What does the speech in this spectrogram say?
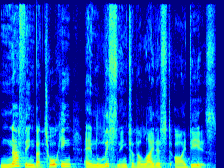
nothing but talking and listening to the latest ideas.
